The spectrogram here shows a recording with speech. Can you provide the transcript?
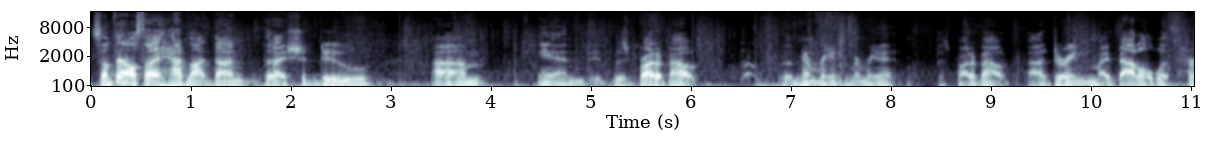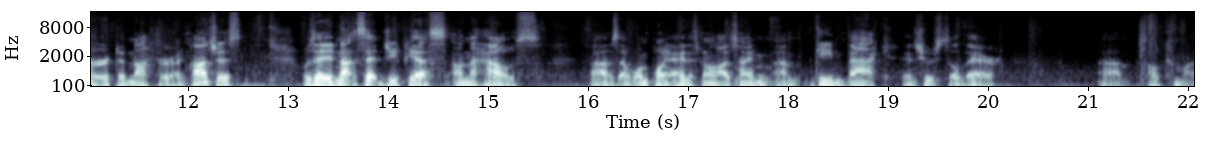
Something else that I have not done that I should do, um, and it was brought about, the memory, remembering it, was brought about uh, during my battle with her to knock her unconscious, was I did not set GPS on the house. Uh, so at one point I had to spend a lot of time um, getting back, and she was still there. Um, oh, come on.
